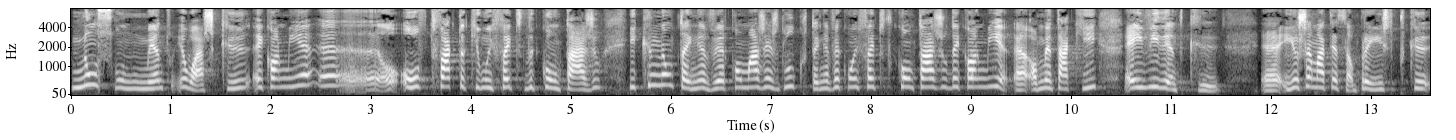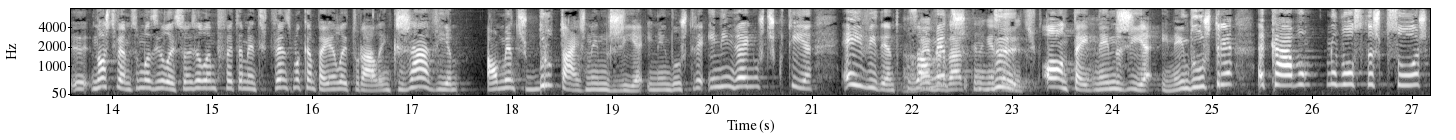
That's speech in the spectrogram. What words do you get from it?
num segundo momento, eu acho que a economia uh, houve de facto aqui um efeito de contágio e que não tem a ver com margens de lucro, tem a ver com o efeito de contágio da economia. Uh, aumenta aqui, é evidente que eh, e eu chamo a atenção para isto porque eh, nós tivemos umas eleições, eu lembro perfeitamente, tivemos uma campanha eleitoral em que já havia aumentos brutais na energia e na indústria e ninguém nos discutia. É evidente que os Não, é aumentos é de ontem na energia e na indústria acabam no bolso das pessoas uh,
